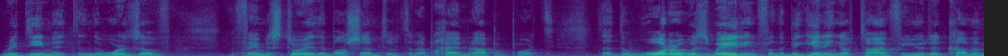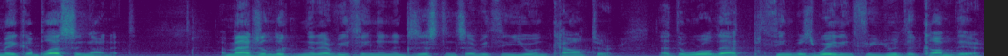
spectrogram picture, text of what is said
redeem it. In the words of the famous story of the Baal Shem Tov to Chaim Rappaport, that the water was waiting from the beginning of time for you to come and make a blessing on it. Imagine looking at everything in existence, everything you encounter, that the world, that thing was waiting for you to come there,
